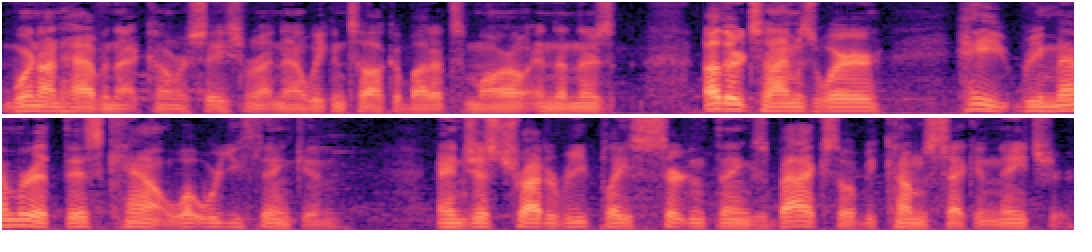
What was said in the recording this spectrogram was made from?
we're not having that conversation right now. We can talk about it tomorrow. And then there's other times where, hey, remember at this count, what were you thinking? And just try to replace certain things back so it becomes second nature.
